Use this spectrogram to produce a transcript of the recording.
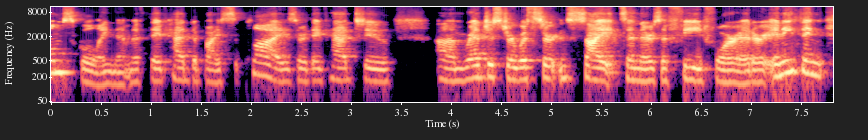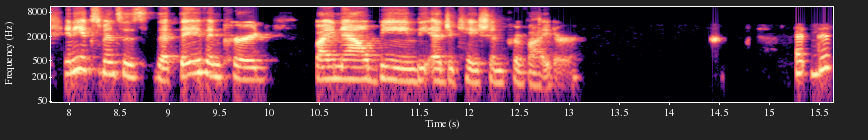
homeschooling them, if they've had to buy supplies or they've had to um, register with certain sites and there's a fee for it or anything, any expenses that they've incurred by now being the education provider. At this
